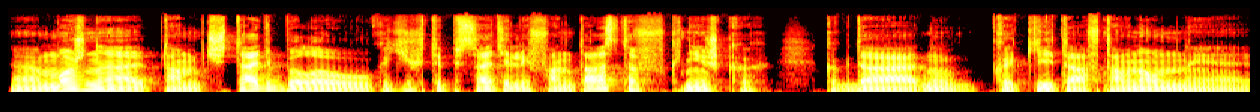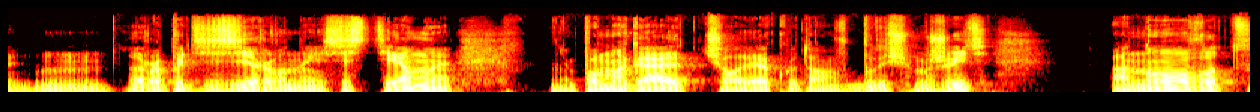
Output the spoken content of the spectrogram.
э, можно там читать было у каких-то писателей-фантастов в книжках, когда ну, какие-то автономные роботизированные системы помогают человеку там в будущем жить. Оно вот,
